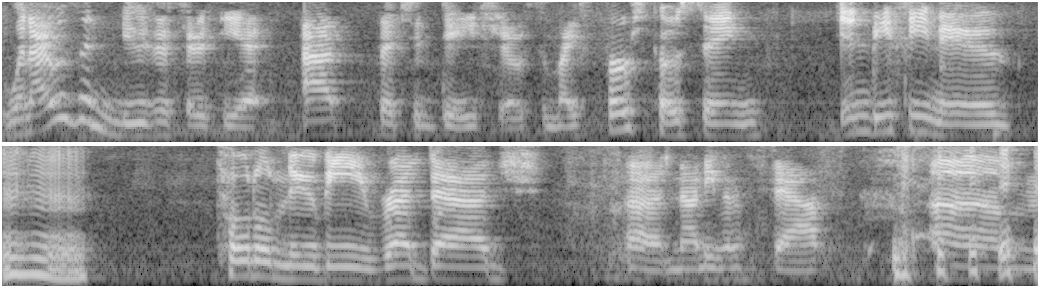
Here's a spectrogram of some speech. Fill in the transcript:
when I was a news associate at the Today Show, so my first posting, NBC News, total newbie, red badge, uh, not even staff. Um,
